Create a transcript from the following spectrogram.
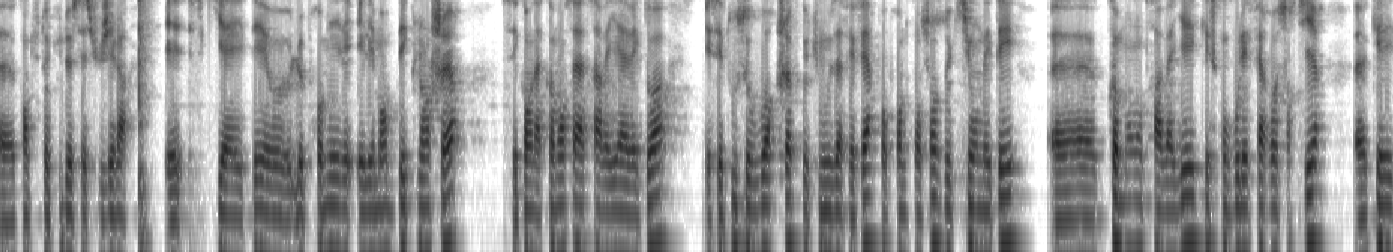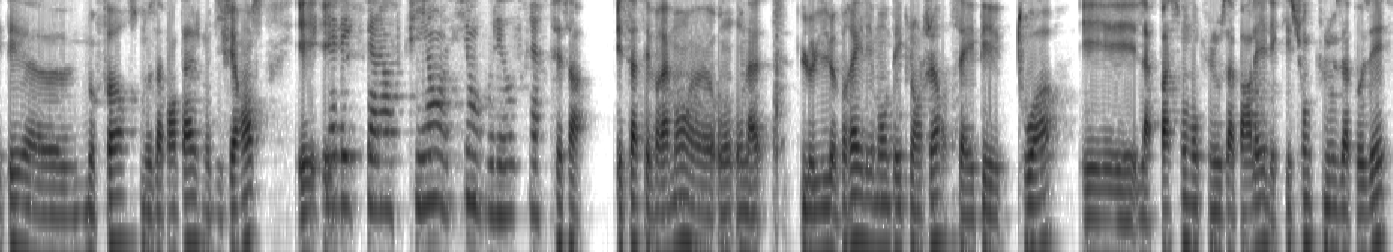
euh, quand tu t'occupes de ces sujets-là. Et ce qui a été euh, le premier élément déclencheur, c'est quand on a commencé à travailler avec toi. Et c'est tout ce workshop que tu nous as fait faire pour prendre conscience de qui on était, euh, comment on travaillait, qu'est-ce qu'on voulait faire ressortir, euh, quelles étaient euh, nos forces, nos avantages, nos différences. Et, et Quelle expérience client aussi on voulait offrir. c'est ça. Et ça, c'est vraiment, on, on a le, le vrai élément déclencheur, ça a été toi et la façon dont tu nous as parlé, les questions que tu nous as posées,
